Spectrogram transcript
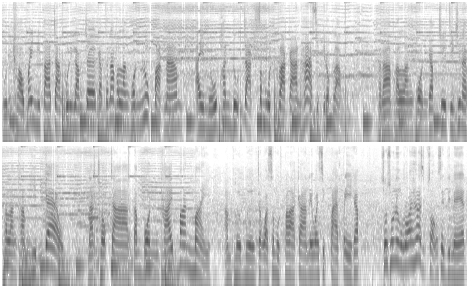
ขุนเข่าไม่มีตาจากบุรีรัมย์เจอกับธนาพลังพลลูกปากน้ำไอ้หนูพันดุจากสมุทรปราการ 50 กิโลกรัมธนาพลังพลครับชื่อจริงชื่อนายพลังธรรมหินแก้ว นักชกจากตำบลท้ายบ้านใหม่อำเภอเมืองจังหวัดสมุทรปราการในวัย 18 ปีครับส่วนสูง 152 เซนติเมตร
